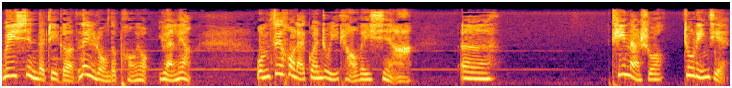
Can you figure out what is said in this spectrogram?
微信的这个内容的朋友原谅。我们最后来关注一条微信啊，嗯、i n a 说：“周玲姐，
